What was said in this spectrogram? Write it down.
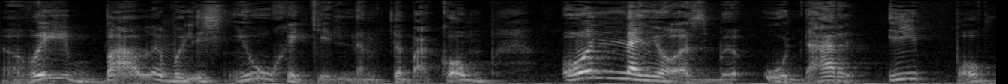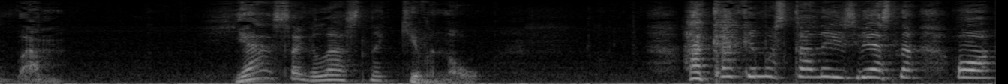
вы баловались нюхательным табаком, он нанес бы удар и по вам. Я согласно кивнул. А как ему стало известно о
